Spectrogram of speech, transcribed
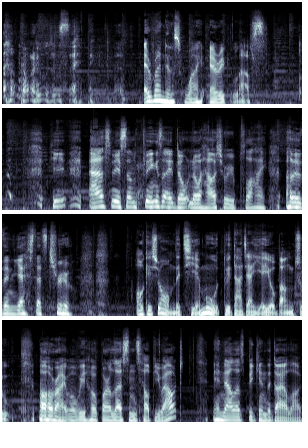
I don't know what to say. Everyone knows why Eric laughs. He asked me some things I don't know how to reply, other than yes, that's true. OK，希望我们的节目对大家也有帮助。 All right, well, we hope our lessons help you out. And now let's begin the dialogue.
